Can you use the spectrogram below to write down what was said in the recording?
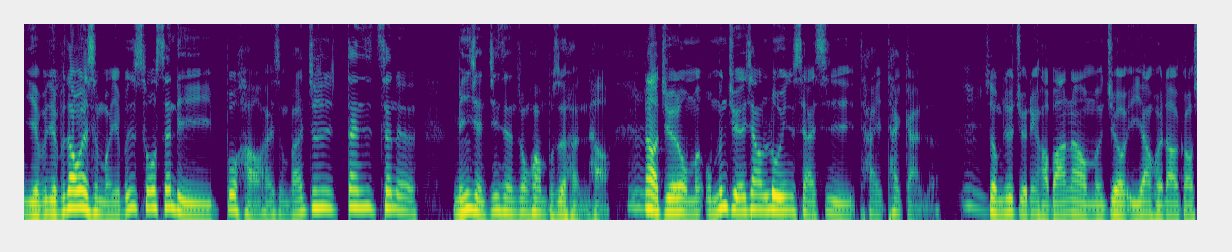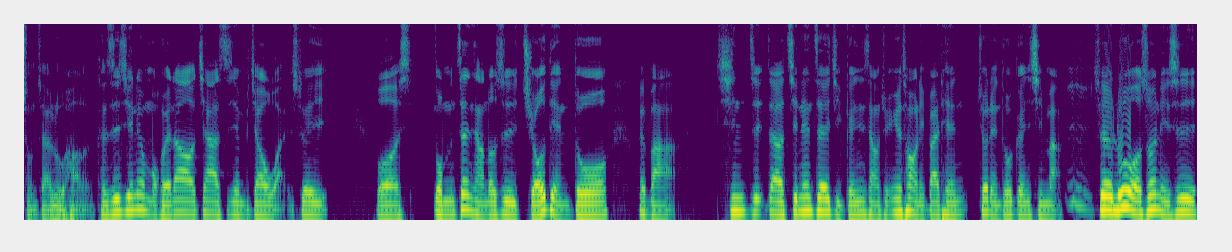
也不 也不知道为什么，也不是说身体不好还是什么，反正就是，但是真的明显精神状况不是很好。嗯、那我觉得我们我们觉得这样录音实在是太太赶了，嗯，所以我们就决定好吧，那我们就一样回到高雄再录好了。可是今天我们回到家的时间比较晚，所以我。我们正常都是九点多会把新这呃今天这一集更新上去，因为通常礼拜天九点多更新嘛。嗯。所以如果说你是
